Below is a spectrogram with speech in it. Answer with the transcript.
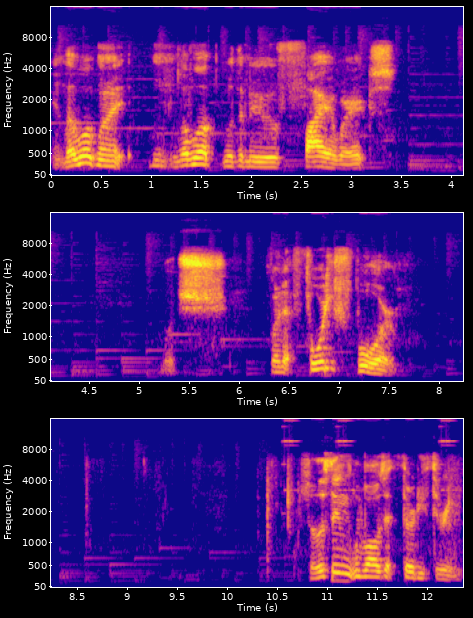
And level up it level up with the move Fireworks. Which but at 44. So this thing evolves at 33.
